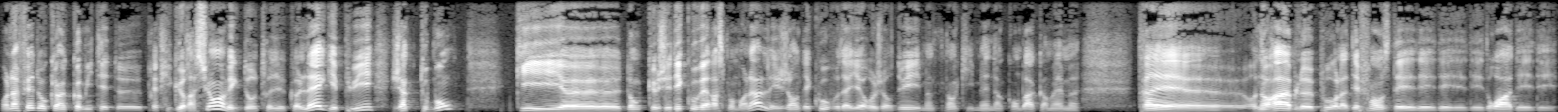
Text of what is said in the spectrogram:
On a fait donc un comité de préfiguration avec d'autres collègues, et puis Jacques Toubon, qui euh, donc que j'ai découvert à ce moment-là. Les gens découvrent d'ailleurs aujourd'hui, maintenant, qui mène un combat quand même très euh, honorable pour la défense des, des, des, des droits des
